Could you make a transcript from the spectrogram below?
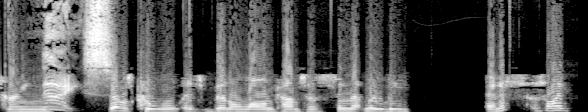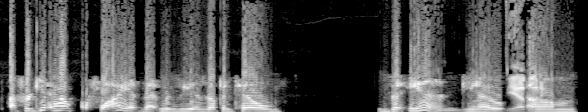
screen. Nice. That was cool. It's been a long time since I've seen that movie, and it's, it's like I forget how quiet that movie is up until the end. You know. Yeah, buddy. Um.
